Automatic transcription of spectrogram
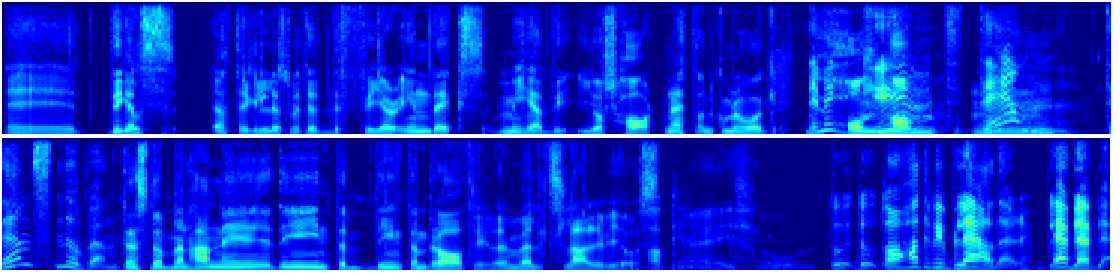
Eh, dels en thriller som heter The Fear Index med Josh Hartnett om du kommer ihåg Nej men honom. gud, den, Mm. Den snubben. Den snubben, han är, det är inte, det är inte en bra thriller, den är väldigt slarvig och Okej. nej, och Då, då, då hade vi blä där. Blä, blä, blä.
